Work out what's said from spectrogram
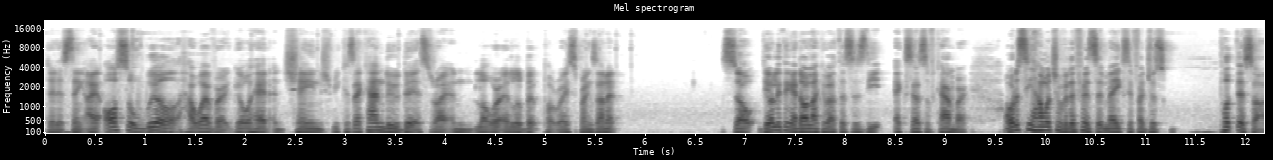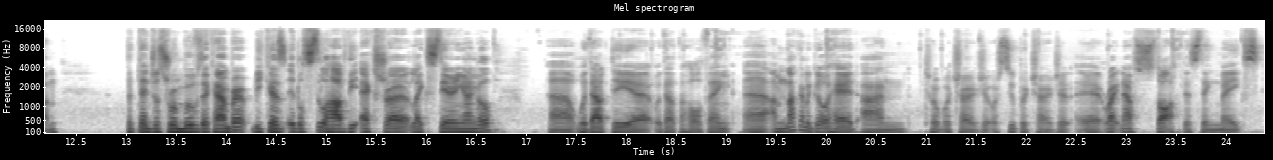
to this thing. I also will, however, go ahead and change because I can do this, right, and lower it a little bit, put race springs on it. So the only thing I don't like about this is the excessive camber. I want to see how much of a difference it makes if I just put this on, but then just remove the camber because it'll still have the extra like steering angle uh, without the uh, without the whole thing. Uh, I'm not gonna go ahead and turbocharge it or supercharge it. Uh, right now, stock this thing makes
